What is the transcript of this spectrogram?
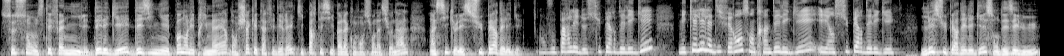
Ce sont, Stéphanie, les délégués désignés pendant les primaires dans chaque État fédéré qui participent à la Convention nationale, ainsi que les super-délégués. Vous parlez de super-délégués, mais quelle est la différence entre un délégué et un super-délégué? Les super-délégués sont des élus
